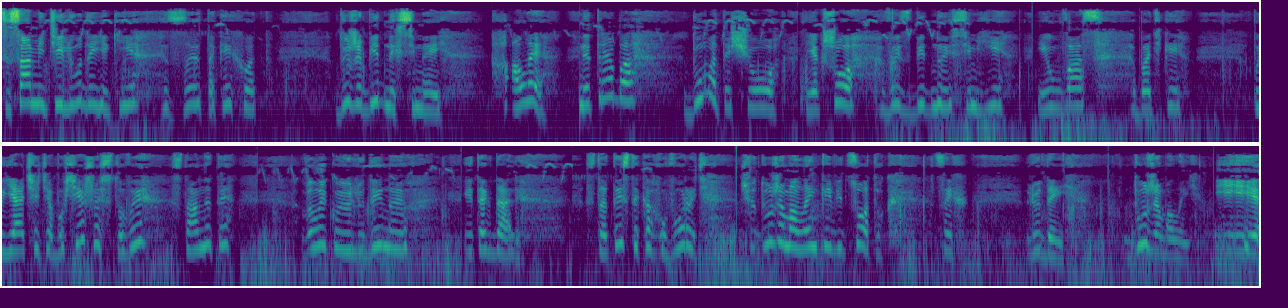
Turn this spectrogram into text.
це самі ті люди, які з таких от дуже бідних сімей. Але не треба думати, що якщо ви з бідної сім'ї і у вас батьки пиячать або ще щось, то ви станете великою людиною і так далі. Статистика говорить, що дуже маленький відсоток цих людей. Дуже малий. І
